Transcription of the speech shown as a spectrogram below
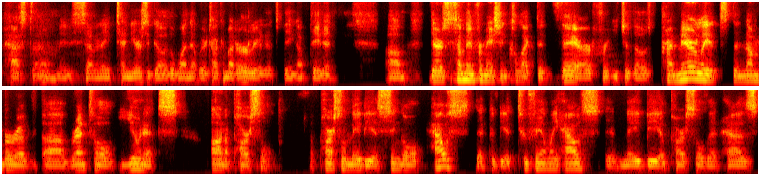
passed, I don't know, maybe seven, eight, ten years ago, the one that we were talking about earlier that's being updated. Um, there's some information collected there for each of those. Primarily, it's the number of uh, rental units on a parcel. A parcel may be a single house, that could be a two family house. It may be a parcel that has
